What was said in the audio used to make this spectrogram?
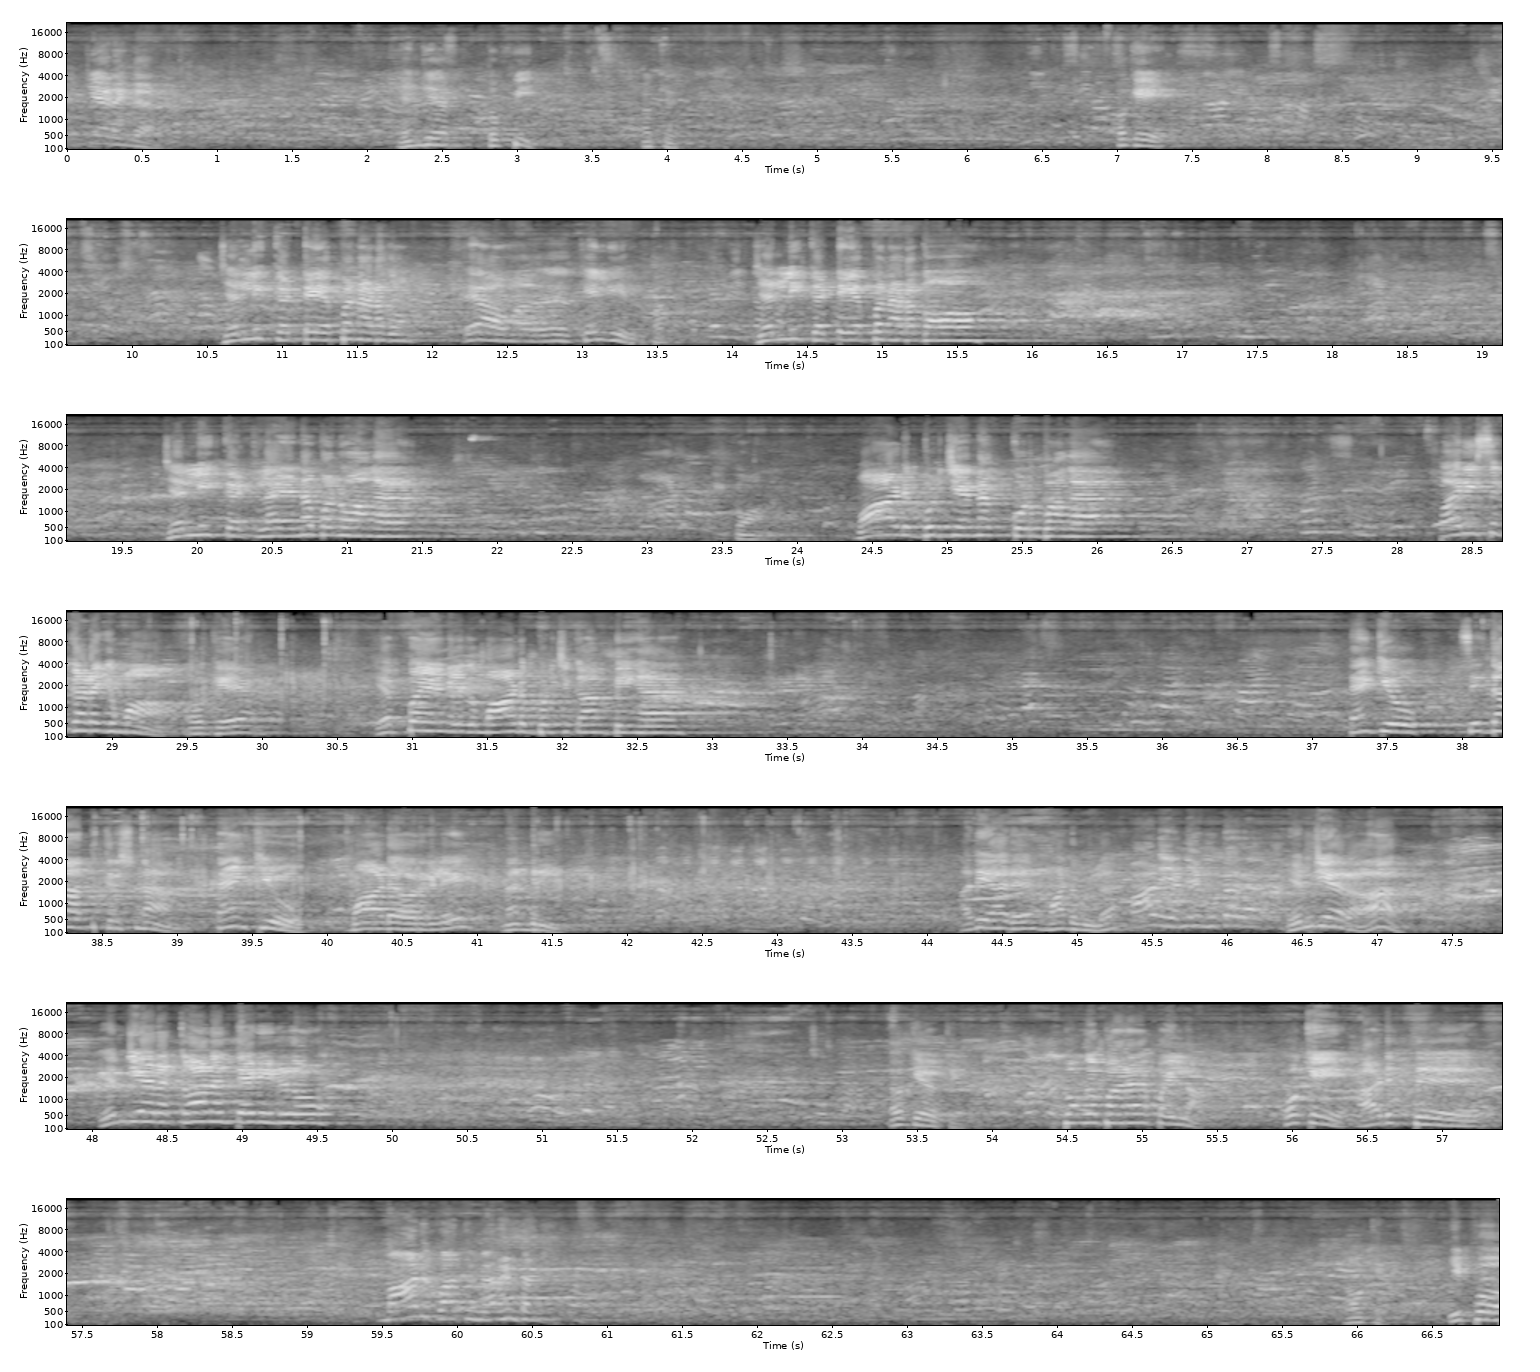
எம்ஜிஆர் எங்க? எம்ஜிஆர் தொப்பி. ஓகே ஓகே ஜல்லிக்கட்டு எப்போ நடக்கும்? ஏ அவங்க கேள்வி இருப்பா ஜல்லிக்கட்டு எப்போ நடக்கும்? ஜல்லிக்கட்டில் என்ன பண்ணுவாங்க? மாடு பிடிச்சி என்ன கொடுப்பாங்க? பரிசு கிடைக்குமா? ஓகே எப்போ எங்களுக்கு மாடு பிடிச்சி காமிப்பீங்க? Thank you Siddharth Krishna thank you மாடு அவர்களே. நன்றி. அது யாரு? மாட்டுக்குள்ள? மாடு என்னைய முட்டாரா எம்ஜிஆரா? எம்ஜிஆரை காணும் தேடிட்டு இருக்கோம். ஓகே ஓகே பொங்க பானை போயிடலாம். ஓகே அடுத்து. மாடு பார்த்து மிரண்டாங்க. ஓகே இப்போ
